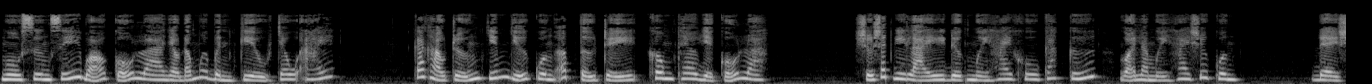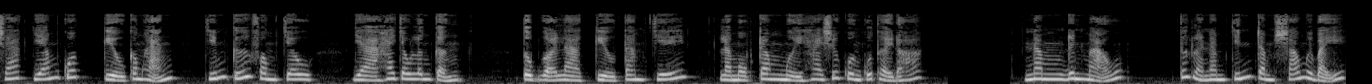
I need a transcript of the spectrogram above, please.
Ngô Sương Xí bỏ cổ loa vào đóng ở Bình Kiều, Châu Ái. Các hào trưởng chiếm giữ quân ấp tự trị không theo về cổ loa. Sử sách ghi lại được 12 khu các cứ gọi là 12 sứ quân. Đề sát giám quốc Kiều Công Hãn chiếm cứ Phong Châu và hai châu lân cận, tục gọi là Kiều Tam Chế, là một trong 12 sứ quân của thời đó. Năm Đinh Mão, tức là năm 967,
